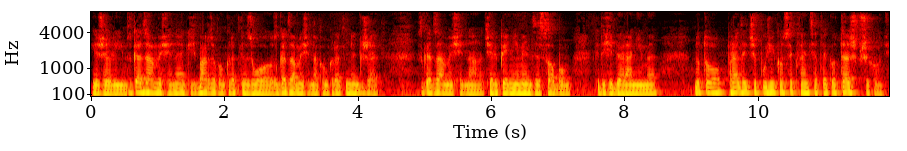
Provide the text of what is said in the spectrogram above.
jeżeli zgadzamy się na jakieś bardzo konkretne zło, zgadzamy się na konkretny grzech, zgadzamy się na cierpienie między sobą, kiedy siebie ranimy, no to prędzej czy później konsekwencja tego też przychodzi.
